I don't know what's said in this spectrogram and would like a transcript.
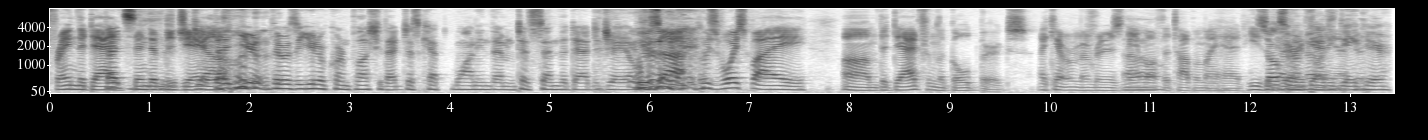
frame the dad, That- send him to jail. That uni- there was a unicorn plushie that just kept wanting them to send the dad to jail. who's uh, who's voiced by Um, the dad from the Goldbergs. I can't remember his name off Oh. the top of my head. He's He's a also very in funny Daddy actor. Daycare.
